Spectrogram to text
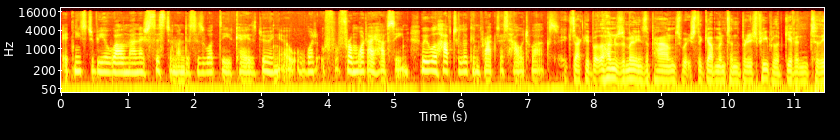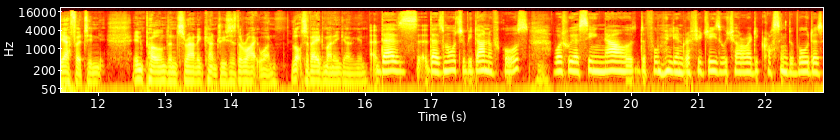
it needs to be a well managed system, and this is what the UK is doing. Uh, what, f- from what I have seen, we will have to look in practice how it works. Exactly, but the hundreds of millions of pounds which the government and the British people have given to the effort in in Poland and surrounding countries is the right one. Lots of aid money going in. Uh, there's there's more to be done, of course. Mm. What we are seeing now, the four million refugees which are already crossing the borders,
